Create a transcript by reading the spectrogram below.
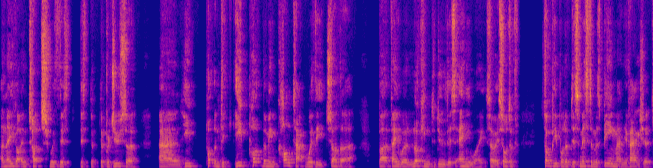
and they got in touch with this, this the, the producer, and he put them to he put them in contact with each other, but they were looking to do this anyway. So it sort of some people have dismissed them as being manufactured,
